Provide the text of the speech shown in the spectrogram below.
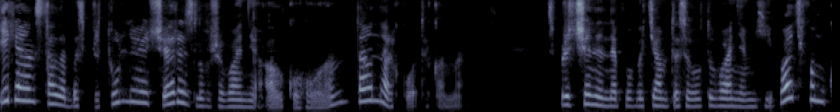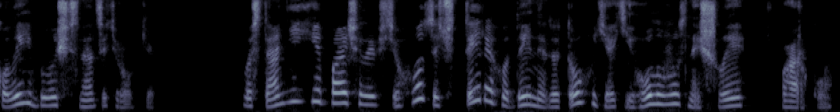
Кіліан стала безпритульною через зловживання алкоголем та наркотиками, спричинене побиттям та зґвалтуванням її батьком, коли їй було 16 років. Востаннє її бачили всього за 4 години до того, як її голову знайшли в парку.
